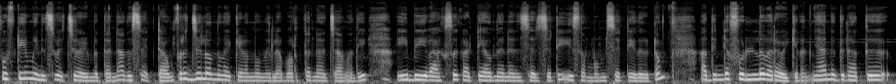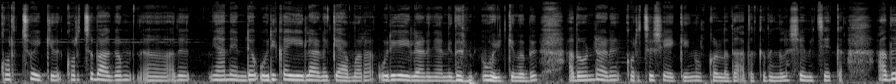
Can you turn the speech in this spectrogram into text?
ഫിഫ്റ്റീൻ മിനിറ്റ്സ് വെച്ച് കഴിയുമ്പോൾ തന്നെ അത് സെറ്റാവും ഫ്രിഡ്ജിലൊന്നും വെക്കണം എന്നൊന്നുമില്ല പുറത്ത് തന്നെ വെച്ചാൽ മതി. ഈ ബി വാക്സ് കട്ടിയാവുന്നതിനനുസരിച്ചിട്ട് ഈ സംഭവം സെറ്റ് ചെയ്ത് കിട്ടും. അതിന്റെ ഫുള്ള് വരെ ഒഴിക്കണം. ഞാൻ ഇതിനകത്ത് കുറച്ച് ഒഴിക്കുന്ന കുറച്ച് ഭാഗം അത് ഞാൻ എന്റെ ഒരു കയ്യിലാണ് ക്യാമറ ഒരു കയ്യിലാണ് ഞാൻ ഇത് ഒഴിക്കുന്നത്. അതുകൊണ്ടാണ് കുറച്ച് ഷേക്കിംഗ് ഒക്കെ ഉള്ളത്. അതൊക്കെ നിങ്ങൾ ക്ഷമിച്ചേക്കാം. അത്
